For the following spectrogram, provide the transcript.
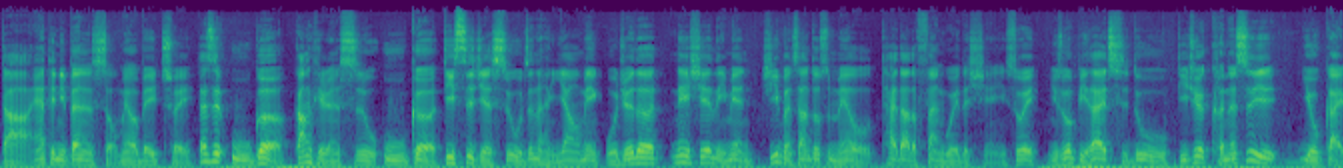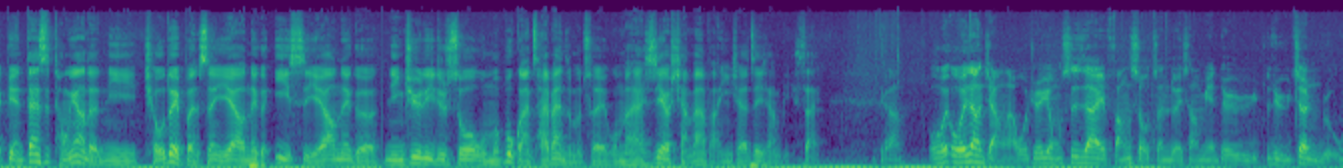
打 Anthony Bennett 手没有被吹，但是五个钢铁人失误，五个第四节失误真的很要命。我觉得那些里面基本上都是没有太大的犯规的嫌疑，所以你说比赛尺度的确可能是有改变，但是同样的，你球队本身也要那个意识，也要那个凝聚力，就是说我们不管裁判怎么吹，我们还是要想办法赢下这场比赛。对啊。我我会这样讲啦，我觉得勇士在防守针对上面对于吕正如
